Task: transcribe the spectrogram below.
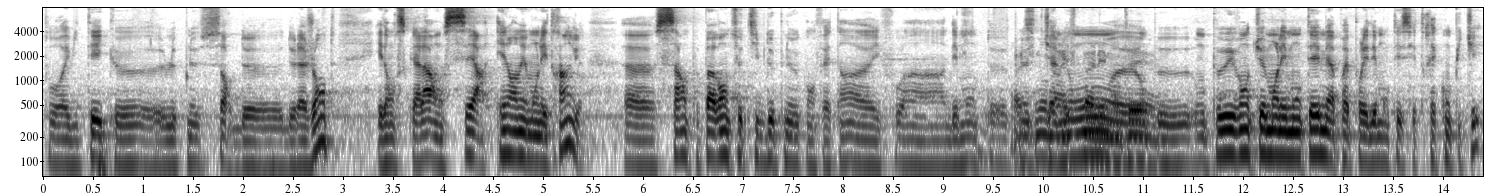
pour éviter que le pneu sorte de, de la jante. Et dans ce cas-là, on serre énormément les tringles. Ça, on peut pas vendre ce type de pneu en fait. Hein. Il faut un démonte pneu de camion. on, peut, on peut éventuellement les monter, mais après pour les démonter, c'est très compliqué.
